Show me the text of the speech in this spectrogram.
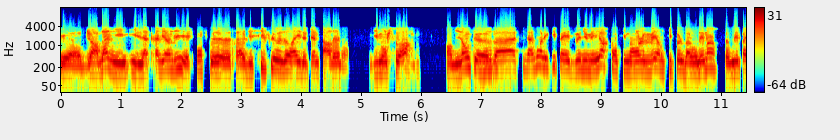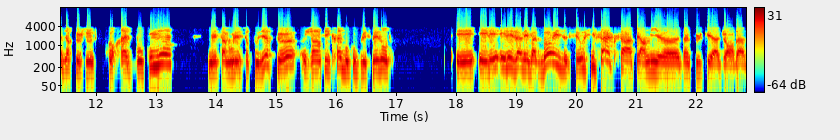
Euh, Jordan, il l'a très bien dit et je pense que ça a dû siffler aux oreilles de James Harden dimanche soir en disant que mhm. bah, finalement l'équipe est devenue meilleure quand il m'a enlevé un petit peu le ballon des mains. Ça voulait pas dire que je scorerais beaucoup moins, mais ça voulait surtout dire que j'impliquerais beaucoup plus les autres. Et, et, les, et les années Bad Boys, c'est aussi ça que ça a permis euh, d'inculquer à Jordan,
